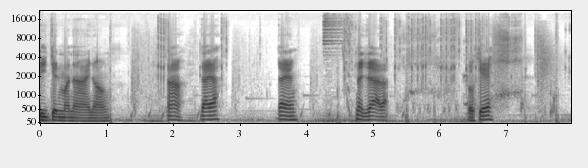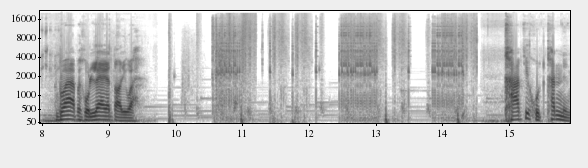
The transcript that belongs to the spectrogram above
รีเจนมานายน้องอ้าได้ยะได้ยัง น่าจะได้ละ โอเค ว่าไปขุดแรกกันต่อดีกว่า คราฟที่ขุดขั้นหนึ่ง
